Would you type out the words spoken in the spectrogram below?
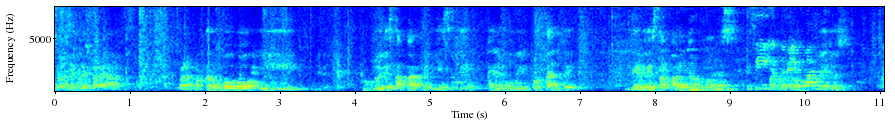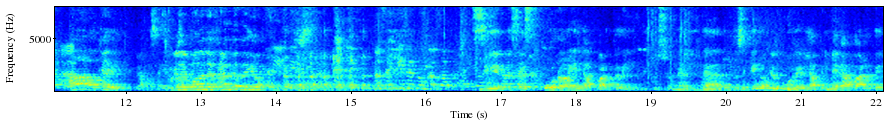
solamente para, para aportar un poco y concluir esta parte, y es que hay algo muy importante de ver esta parte. ¿Qué grupo es? Sí, yo también con ellos. Ah, ok. Es que se ponen de frente, digo. No se quiso con nosotros. Sí, entonces uno es la parte de institucionalidad. Entonces, ¿qué es lo que ocurre? La primera parte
